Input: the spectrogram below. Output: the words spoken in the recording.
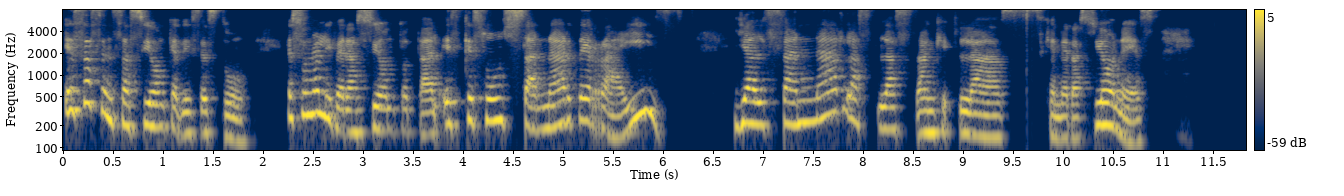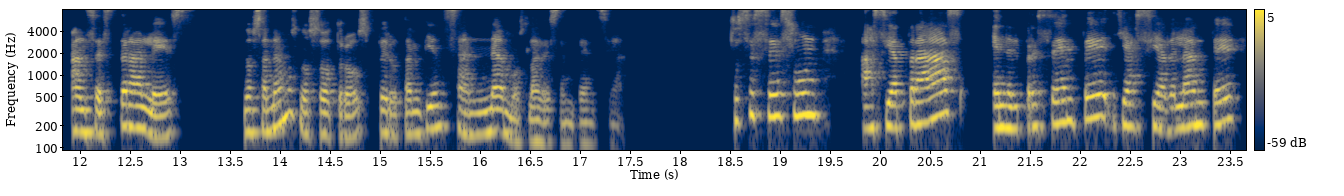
esa sensación que dices tú, es una liberación total, es que es un sanar de raíz. Y al sanar las, las, las generaciones ancestrales, nos sanamos nosotros, pero también sanamos la descendencia. Entonces es un hacia atrás, en el presente y hacia adelante,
